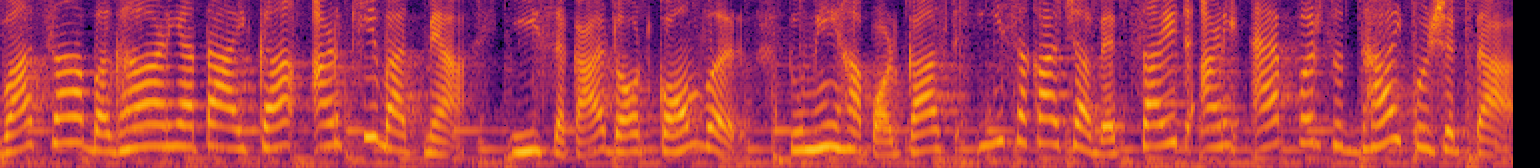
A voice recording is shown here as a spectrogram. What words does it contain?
वाचा बघा आणि आता ऐका आणखी बातम्या. ई सकाळ डॉट कॉम वर. तुम्ही हा पॉडकास्ट ई सकाळच्या वेबसाईट आणि ऍप वर सुद्धा ऐकू शकता.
